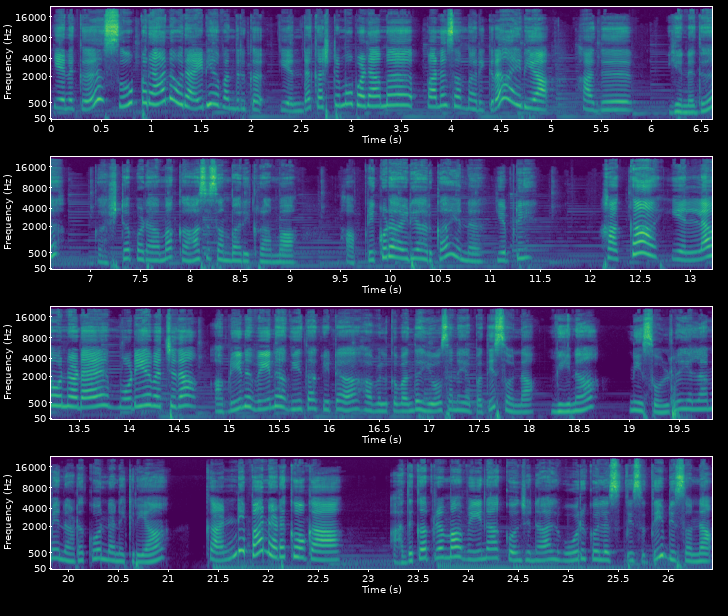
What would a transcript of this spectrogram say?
எனக்கு சூப்பரான ஒரு ஐடியா வந்திருக்கு. எந்த கஷ்டமும் படாம பணம் சம்பாதிக்கிற ஐடியா அது என்னது? கஷ்டப்படாம காசு சம்பாதிக்கிறாமா? அப்படி கூட ஐடியா இருக்கா என்ன? எப்படி? அக்கா எல்லாம் உன்னோட முடிய வச்சுதான் அப்படின்னு வீணா கீதா கிட்ட அவளுக்கு வந்த யோசனைய பத்தி சொன்னா. வீணா நீ சொல்ற எல்லாமே நடக்கும்னு நினைக்கிறியா? கண்டிப்பா நடக்கும்க்கா. அதுக்கப்புறமா வீணா கொஞ்ச நாள் ஊருக்குள்ள சுத்தி சுத்தி இப்படி சொன்னா.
